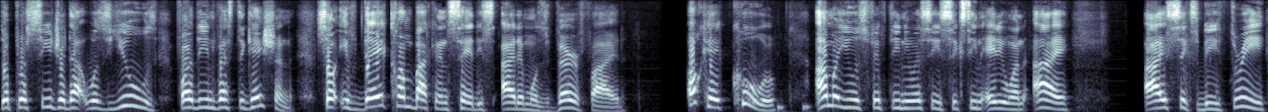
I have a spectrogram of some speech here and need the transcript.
the procedure that was used for the investigation. So if they come back and say this item was verified, okay, cool. I'm gonna use 15 USC 1681 I I6B3,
